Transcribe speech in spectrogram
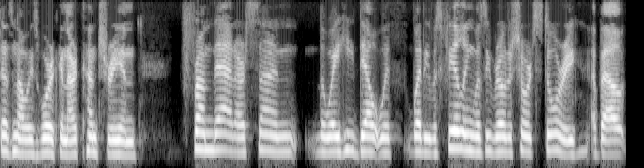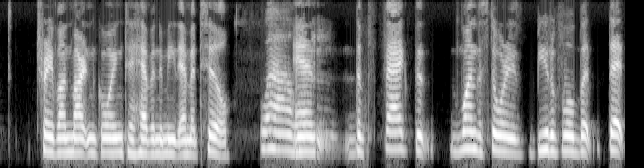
doesn't always work in our country. And from that, our son, the way he dealt with what he was feeling was he wrote a short story about Trayvon Martin going to heaven to meet Emmett Till. Wow. And the fact that one, the story is beautiful, but that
